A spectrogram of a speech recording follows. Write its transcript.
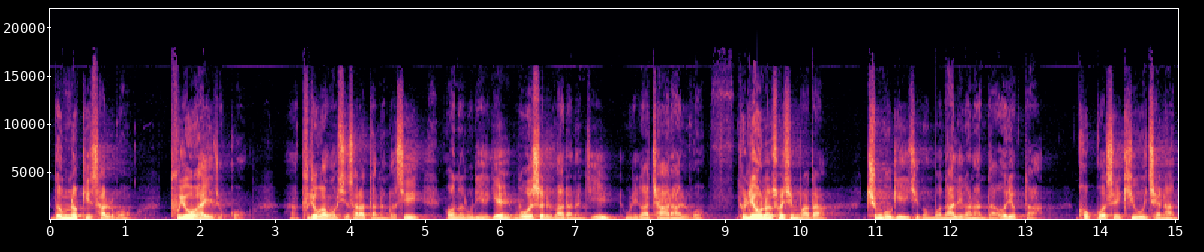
넉넉히 살고 부요하여졌고 아, 부족함 없이 살았다는 것이 오늘 우리에게 무엇을 말하는지 우리가 잘 알고 들려오는 소식마다 중국이 지금 뭐 난리가 난다, 어렵다, 곳곳에 기후 재난,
